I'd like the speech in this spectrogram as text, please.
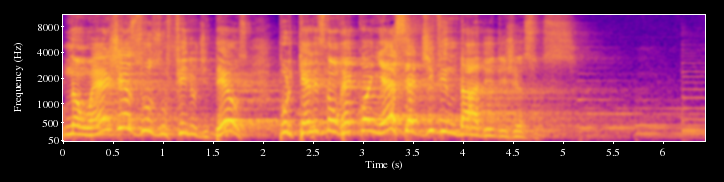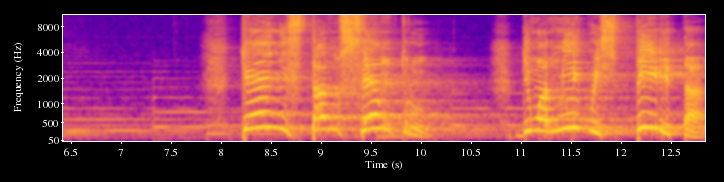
não é Jesus, o Filho de Deus, porque eles não reconhecem a divindade de Jesus. Quem está no centro de um amigo espírita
